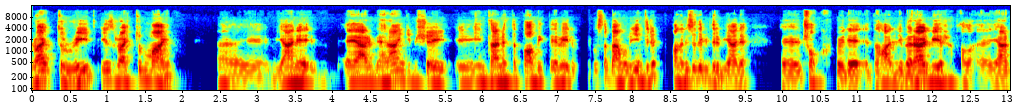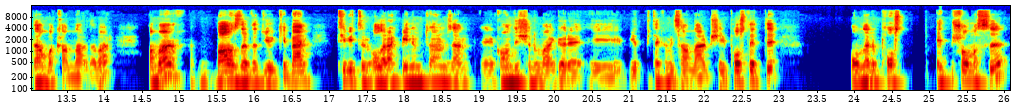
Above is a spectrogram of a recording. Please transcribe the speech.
right to read is right to mine. Ee, yani eğer herhangi bir şey e, internette public available'sa ben bunu indirip analiz edebilirim. Yani e, çok böyle daha liberal bir e, yerden bakanlar da var. Ama bazıları da diyor ki ben Twitter olarak benim terms and e, condition'ıma göre e, bir, bir takım insanlar bir şey post etti onların post etmiş olması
